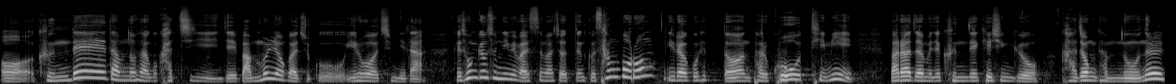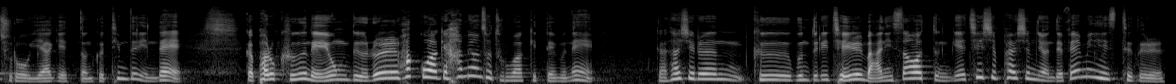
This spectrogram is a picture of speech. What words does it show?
어, 근대 담론하고 같이 이제 맞물려 가지고 이루어집니다. 그래서 송 교수님이 말씀하셨던 그 상보론이라고 했던 바로 그 팀이 말하자면 이제 근대 개신교 가정 담론을 주로 이야기했던 그 팀들인데, 그러니까 바로 그 내용들을 확고하게 하면서 들어왔기 때문에, 그러니까 사실은 그분들이 제일 많이 싸웠던 게 70, 80년대 페미니스트들.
